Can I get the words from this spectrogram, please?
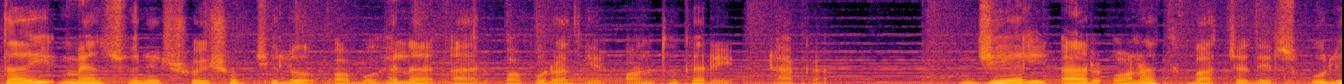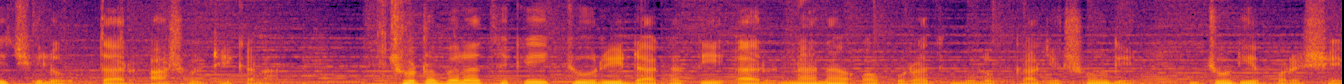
তাই ম্যানসনের শৈশব ছিল অবহেলা আর অপরাধের অন্ধকারে ঢাকা। জেল আর অনাথ বাচ্চাদের স্কুলই ছিল তার আসল ঠিকানা। ছোটবেলা থেকেই চুরি, ডাকাতি আর নানা অপরাধমূলক কাজের সঙ্গে জড়িয়ে পড়ে সে।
